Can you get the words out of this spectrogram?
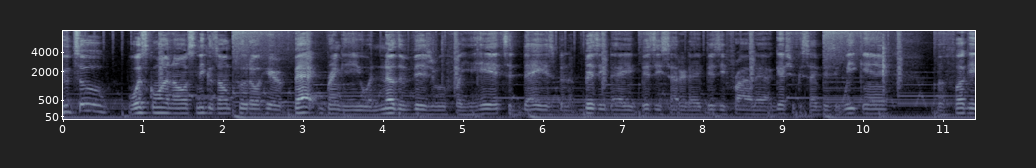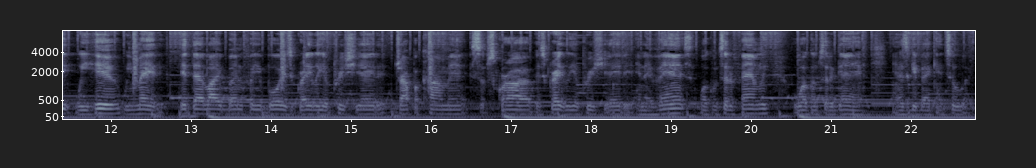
YouTube, what's going on? Sneakers on Pluto here, back bringing you another visual for your head. Today has been a busy day, busy Saturday, busy Friday. I guess you could say busy weekend, but fuck it, we here, we made it. Hit that like button for your boy, it's greatly appreciated. Drop a comment, subscribe, it's greatly appreciated. In advance, welcome to the family, welcome to the game. And let's get back into it.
